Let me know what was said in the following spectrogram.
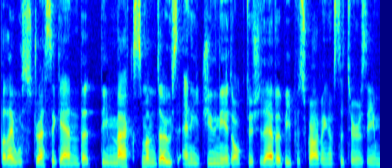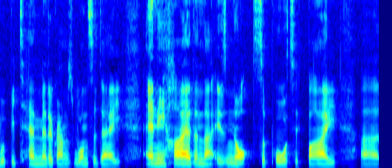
But I will stress again that the maximum dose any junior doctor should ever be prescribing of cetirizine would be 10 milligrams once a day. Any higher than that is not supported by uh,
